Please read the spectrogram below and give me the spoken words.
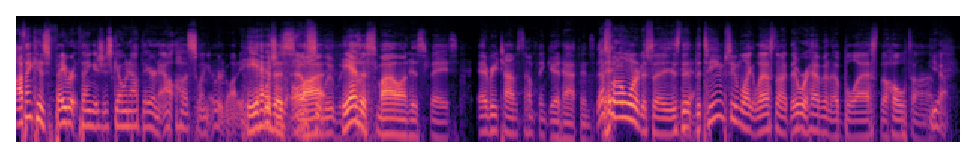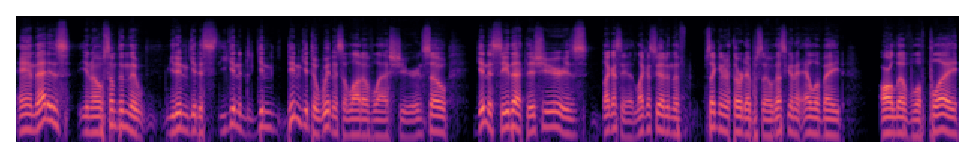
I think his favorite thing is just going out there and out hustling everybody. He has which a is smile. absolutely He has fun. a smile on his face every time something good happens. That's what I wanted to say. Is that Yeah. the team seemed like last night they were having a blast the whole time. Yeah. and that is you know something that you didn't get to you didn't didn't, didn't get to witness a lot of last year, and so getting to see that this year is like I said, like I said in the second or third episode, that's going to elevate our level of play.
